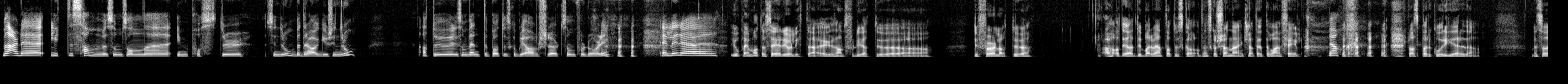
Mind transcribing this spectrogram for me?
Men er det litt det samme som sånn uh, imposter-syndrom? Bedragersyndrom? At du liksom venter på at du skal bli avslørt som for dårlig? Eller eh, Jo, på en måte så er det jo litt det, fordi at du øh, Du føler at du at du bare venter at, du skal, at den skal skjønne egentlig at dette var en feil. Ja. La oss bare korrigere det. Men så,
